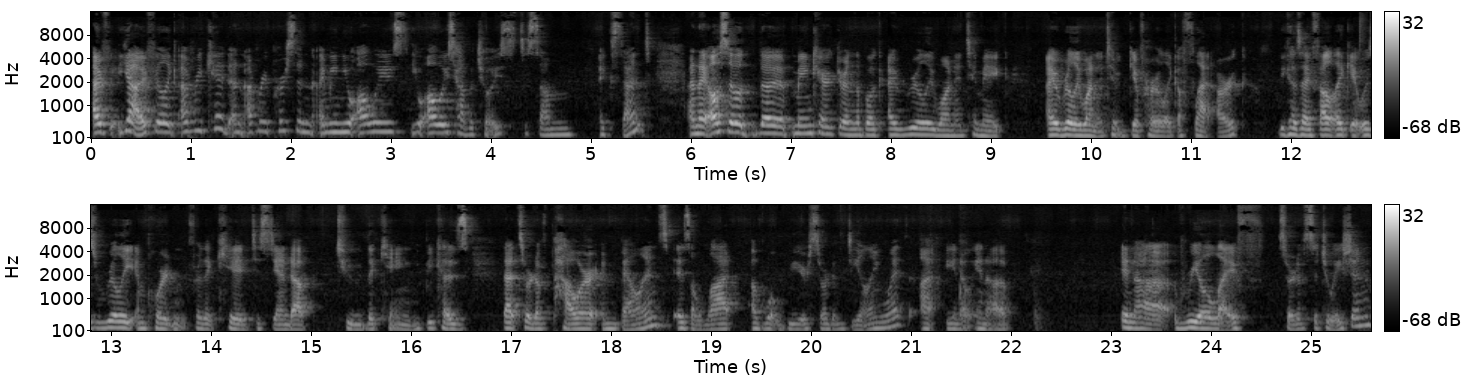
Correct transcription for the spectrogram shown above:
I, yeah, I feel like every kid and every person, I mean, you always, you always have a choice to some extent. And I also, the main character in the book, I really wanted to make, I really wanted to give her like a flat arc because I felt like it was really important for the kid to stand up to the king because that sort of power imbalance is a lot of what we are sort of dealing with uh, you know in a in a real life sort of situation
